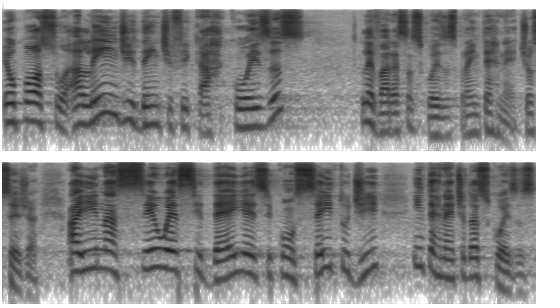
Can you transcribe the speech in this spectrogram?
eu posso, além de identificar coisas, levar essas coisas para a internet. Ou seja, aí nasceu essa ideia, esse conceito de internet das coisas.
